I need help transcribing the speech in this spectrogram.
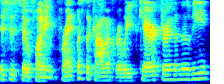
This is so funny. Brent was the comic relief character in the movie,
